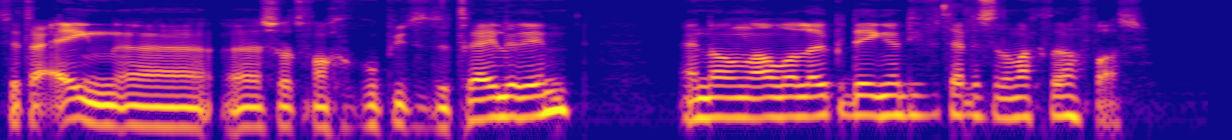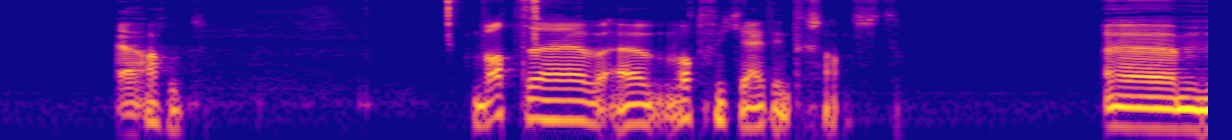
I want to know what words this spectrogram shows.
zit er één eh, eh, soort van gecomputerde trailer in. En dan alle leuke dingen, die vertellen ze dan achteraf pas. Ja. Maar goed. Wat, eh, eh, wat vond jij het interessantst? Ehm,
